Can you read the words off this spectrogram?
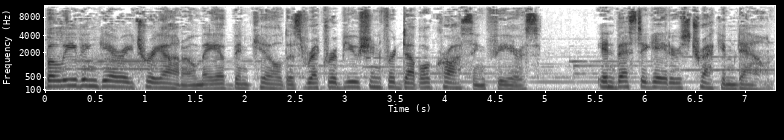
Believing Gary Triano may have been killed as retribution for double-crossing Fears, investigators track him down.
